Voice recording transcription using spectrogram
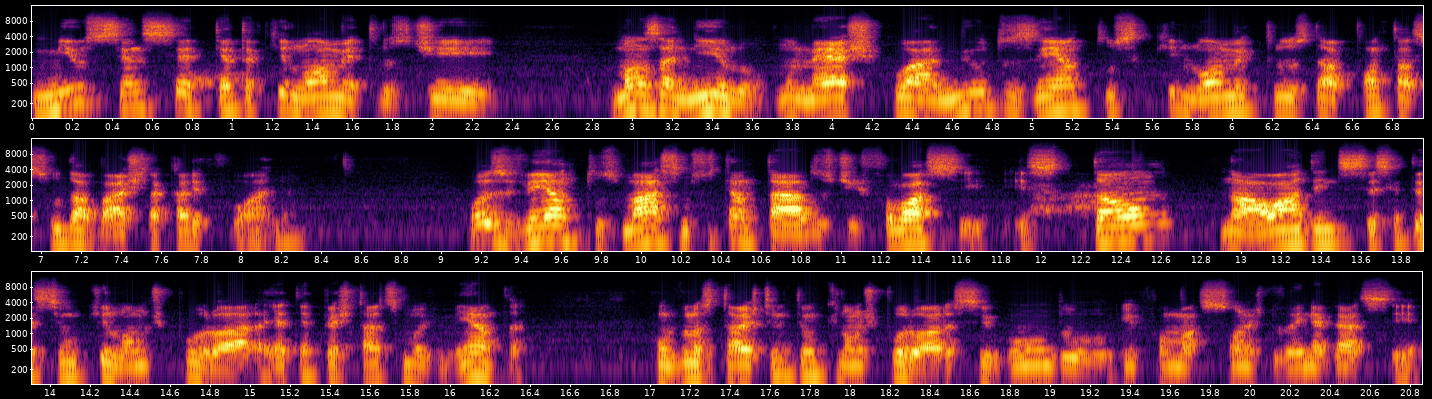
1.170 quilômetros de Manzanillo, no México, a 1.200 quilômetros da ponta sul da Baixa da Califórnia. Os ventos máximos sustentados de Flossie estão na ordem de 65 km por hora e a tempestade se movimenta com velocidade de 31 km por hora, segundo informações do NHC.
